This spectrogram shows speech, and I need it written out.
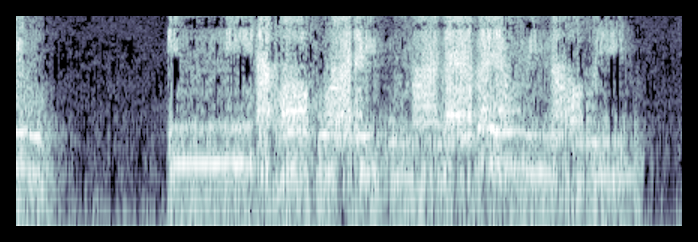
خير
